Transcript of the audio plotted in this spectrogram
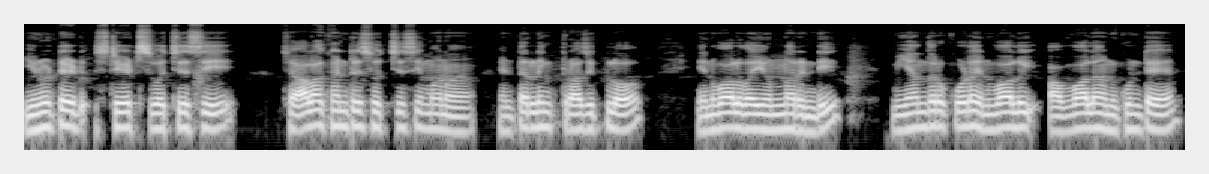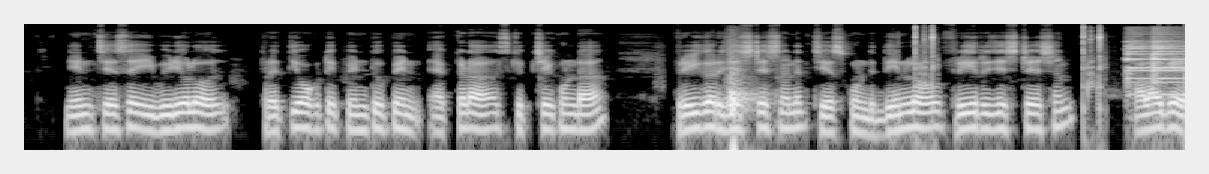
యునైటెడ్ స్టేట్స్ వచ్చేసి చాలా కంట్రీస్ వచ్చేసి మన ఇంటర్లింక్ ప్రాజెక్ట్లో ఇన్వాల్వ్ అయి ఉన్నారండి. మీ అందరూ కూడా ఇన్వాల్వ్ అవ్వాలి అనుకుంటే నేను చేసే ఈ వీడియోలో ప్రతి ఒక్కటి పెన్ టు పెన్ ఎక్కడ స్కిప్ చేయకుండా ఫ్రీగా రిజిస్ట్రేషన్ అనేది చేసుకోండి. దీనిలో ఫ్రీ రిజిస్ట్రేషన్ అలాగే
